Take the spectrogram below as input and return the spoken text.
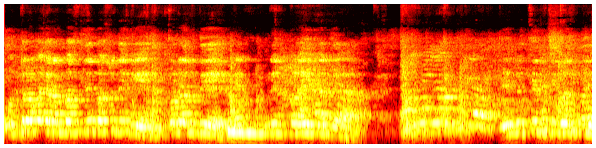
उतर म्हणजे बसली बसू दे की पडत दे नीट पळाई कर त्याला ते बी तिरची बसते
